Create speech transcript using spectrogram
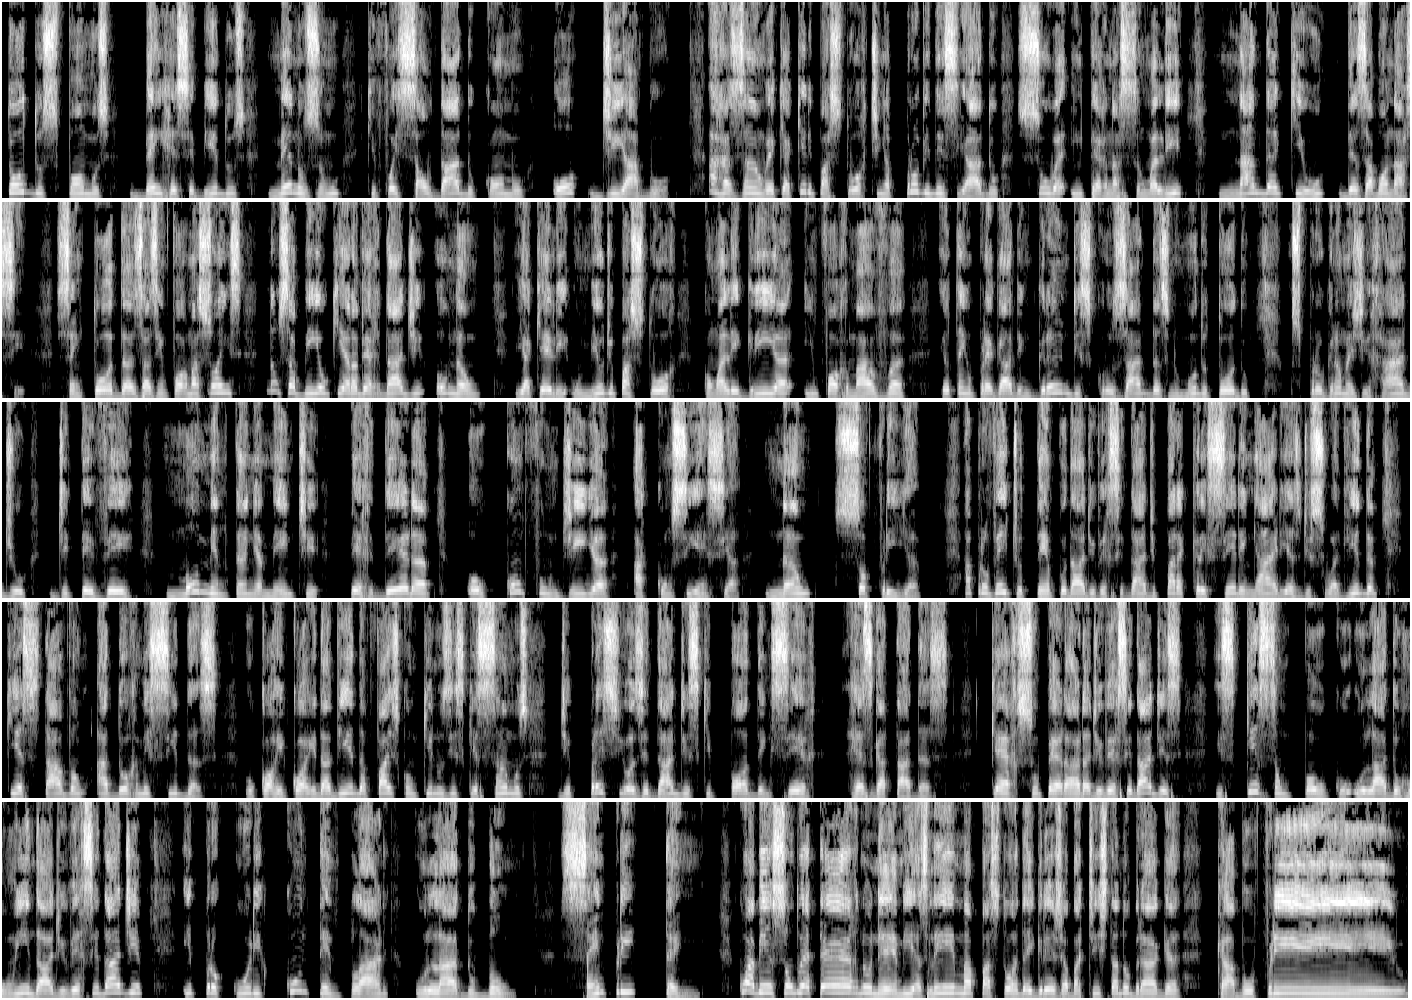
Todos fomos bem recebidos, menos um que foi saudado como o diabo. A razão é que aquele pastor tinha providenciado sua internação ali, nada que o desabonasse. Sem todas as informações, não sabia o que era verdade ou não, e aquele humilde pastor, com alegria, informava: eu tenho pregado em grandes cruzadas no mundo todo. Os programas de rádio, de TV, momentaneamente perdera ou confundia a consciência, não sofria. Aproveite o tempo da adversidade para crescer em áreas de sua vida que estavam adormecidas o corre-corre da vida faz com que nos esqueçamos de preciosidades que podem ser resgatadas. Quer superar adversidades? Esqueça um pouco o lado ruim da adversidade e procure contemplar o lado bom. Sempre tem. Com a benção do eterno Neemias Lima, pastor da Igreja Batista no Braga, Cabo Frio.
